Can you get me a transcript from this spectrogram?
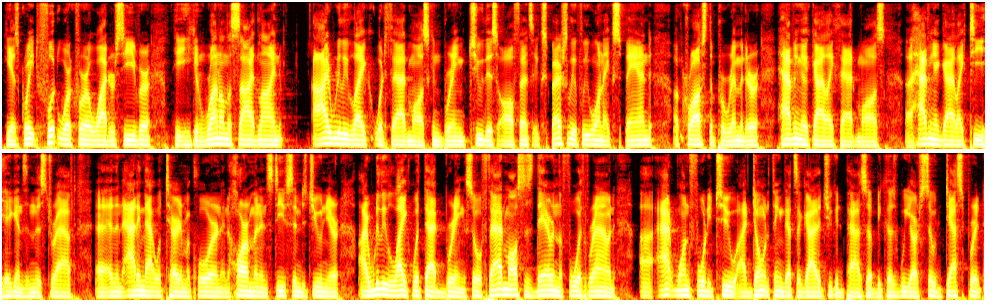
He has great footwork for a wide receiver, he, he can run on the sideline. I really like what Thad Moss can bring to this offense, especially if we want to expand across the perimeter. Having a guy like Thad Moss, uh, having a guy like Tee Higgins in this draft, uh, and then adding that with Terry McLaurin and Harmon and Steve Sims Jr., I really like what that brings. So if Thad Moss is there in the fourth round uh, at 142, I don't think that's a guy that you could pass up because we are so desperate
